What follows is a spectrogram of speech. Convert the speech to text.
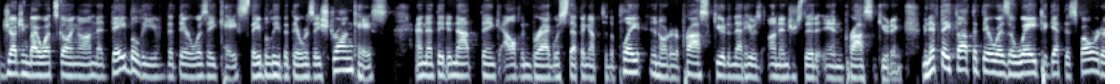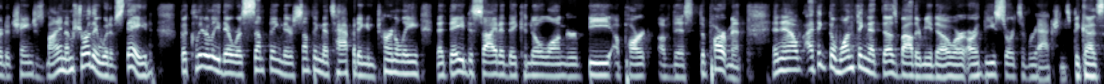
judging by what's going on, that they believed that there was a case. They believed that there was a strong case and that they did not think Alvin Bragg was stepping up to the plate in order to prosecute and that he was uninterested in prosecuting. I mean, if they thought that there was a way to get this forward or to change his mind, I'm sure they would have stayed. But clearly, there was something, there's something that's happening internally that they decided they could no longer be a part of this department. And now, I think the one thing that does bother me, though, are, are these sorts of reactions because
